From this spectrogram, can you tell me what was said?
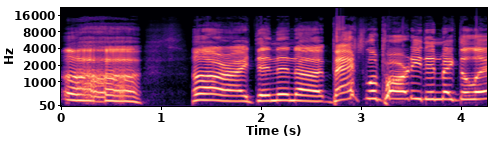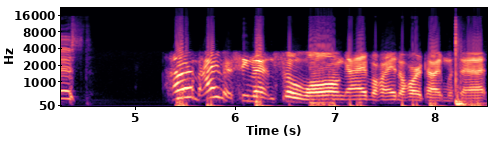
uh, all right, and then uh, Bachelor Party didn't make the list? Um, I haven't seen that in so long. I have I had a hard time with that.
